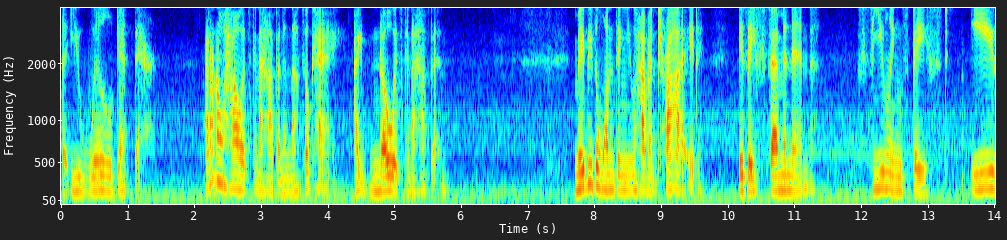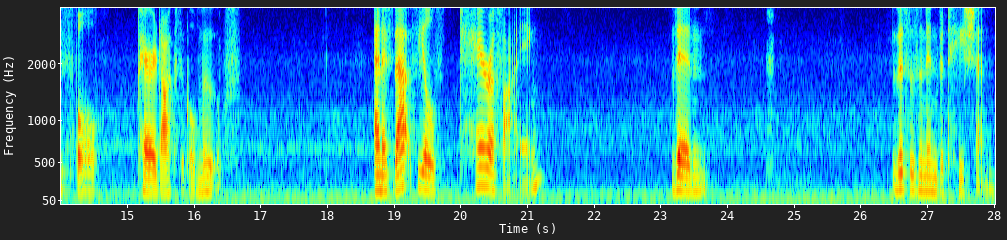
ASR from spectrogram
that you will get there. I don't know how it's going to happen and that's okay. I know it's going to happen. Maybe the one thing you haven't tried is a feminine, feelings based, easeful, paradoxical move. And if that feels terrifying, then this is an invitation,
